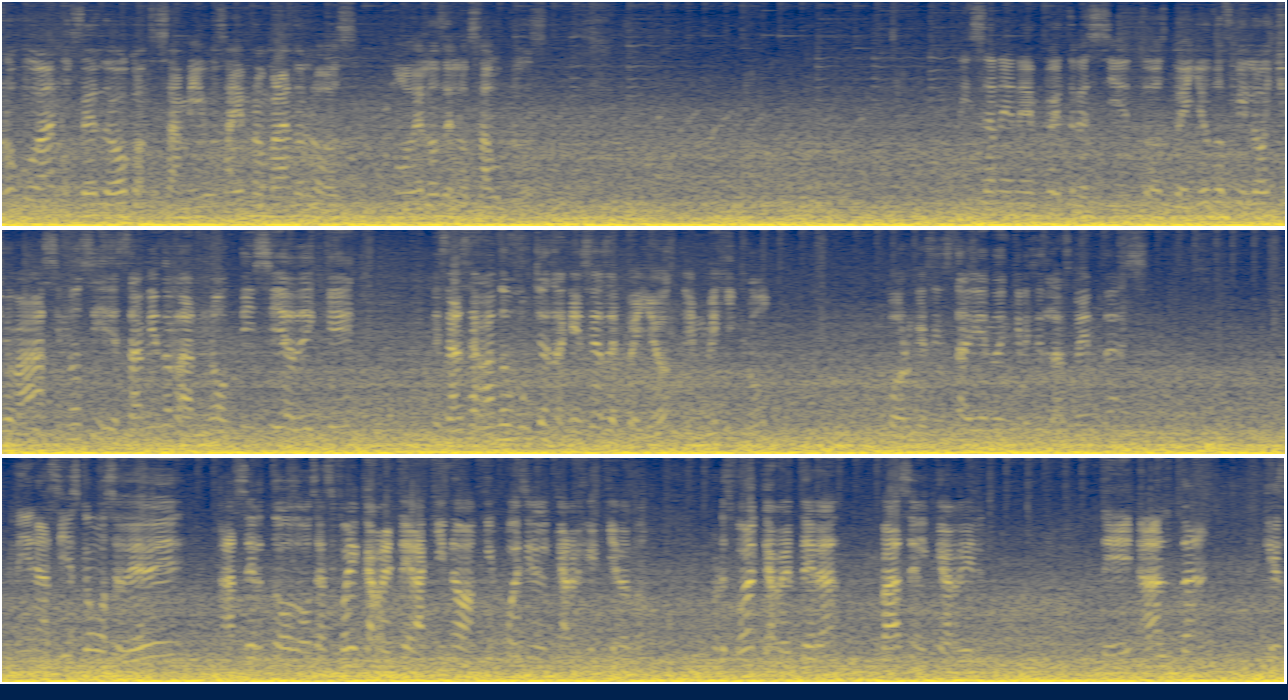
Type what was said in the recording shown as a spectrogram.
¿No jugaban ustedes luego con sus amigos a ir nombrando los modelos están viendo la noticia de que están cerrando muchas agencias de Peugeot en México porque sí está viendo en crisis las ventas. Mira, así es como se debe hacer todo. O sea, si fuera carretera, aquí no, aquí puedes ir en el carril que quieras, ¿no? Pero si fuera carretera, vas en el carril de alta, que es,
